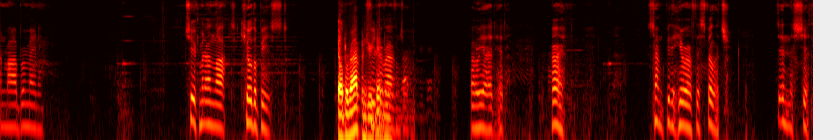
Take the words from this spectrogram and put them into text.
One mob remaining. Achievement unlocked. Kill the beast. Killed a Ravager, Defeat a didn't you? Ravager. Oh yeah, I did. Alright. It's time to be the hero of this village. Let's end this shit.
